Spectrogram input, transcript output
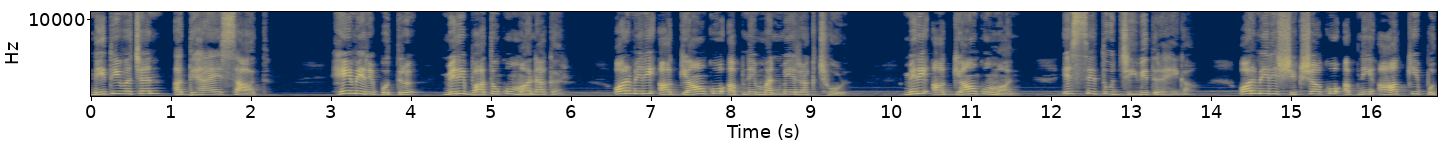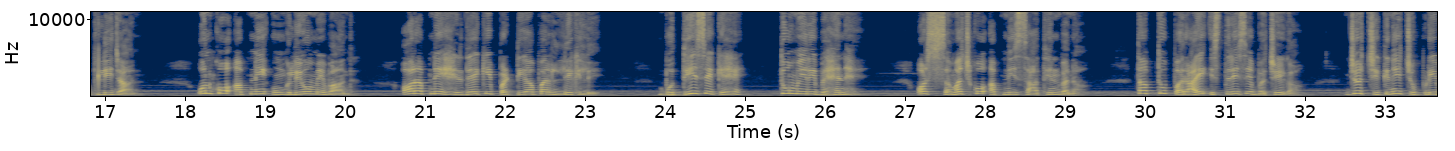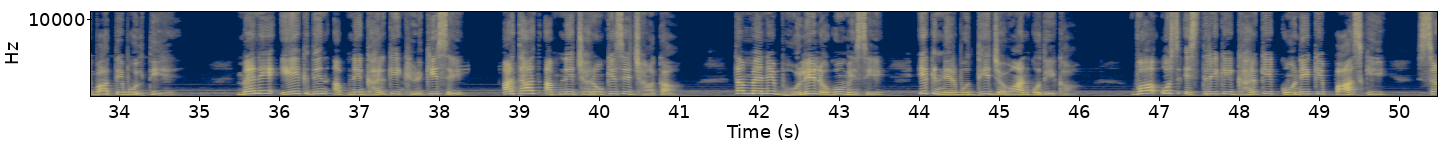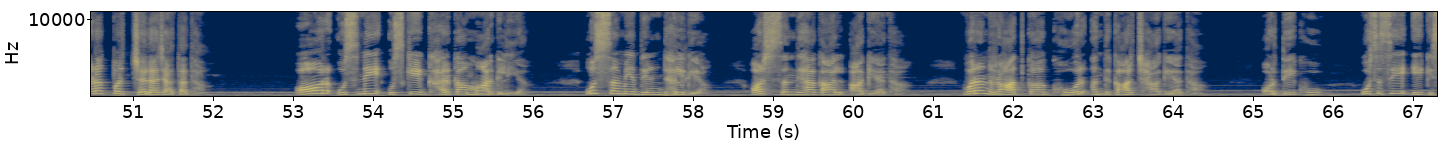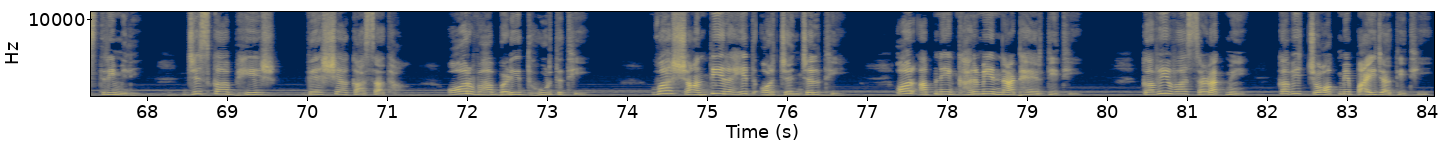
नीति वचन अध्याय सात। हे मेरे पुत्र, मेरी बातों को माना कर और मेरी आज्ञाओं को अपने मन में रख छोड़। मेरी आज्ञाओं को मान, इससे तू जीवित रहेगा और मेरी शिक्षा को अपनी आँख की पुतली जान। उनको अपनी उंगलियों में बाँध और अपने हृदय की पट्टिया पर लिख ले। बुद्धि से कह, तू मेरी बहन है और समझ को अपनी साथिन बना। तब तू पराई स्त्री से बचेगा, जो चिकनी चुपड़ी बातें बोलती है। मैंने एक दिन अपने घर की खिड़की से, अर्थात अपने झरोके से झांका। तब मैंने भोले लोगों में से एक निर्बुद्धि जवान को देखा। वह उस स्त्री के घर के कोने के पास की सड़क पर चला जाता था। और उसने उसके घर का मार्ग लिया। उस समय दिन ढल गया। और संध्या काल आ गया था। वरन रात का घोर अंधकार छा गया था और देखो, उससे एक स्त्री मिली, जिसका भेष वैश्या का सा था और वह बड़ी धूर्त थी। वह शांति रहित और चंचल थी और अपने घर में न ठहरती थी। कभी वह सड़क में, कभी चौक में पाई जाती थी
